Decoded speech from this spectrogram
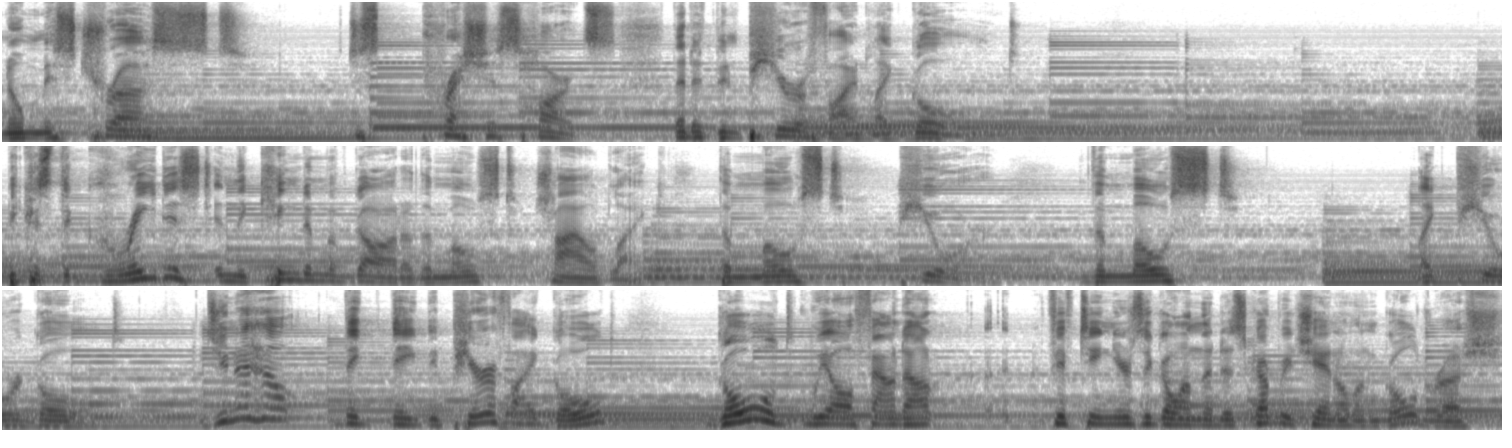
no mistrust, just precious hearts that have been purified like gold. Because the greatest in the kingdom of God are the most childlike, the most pure, the most like pure gold. Do you know how they, they, purify gold? Gold, we all found out 15 years ago on the Discovery Channel on Gold Rush,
